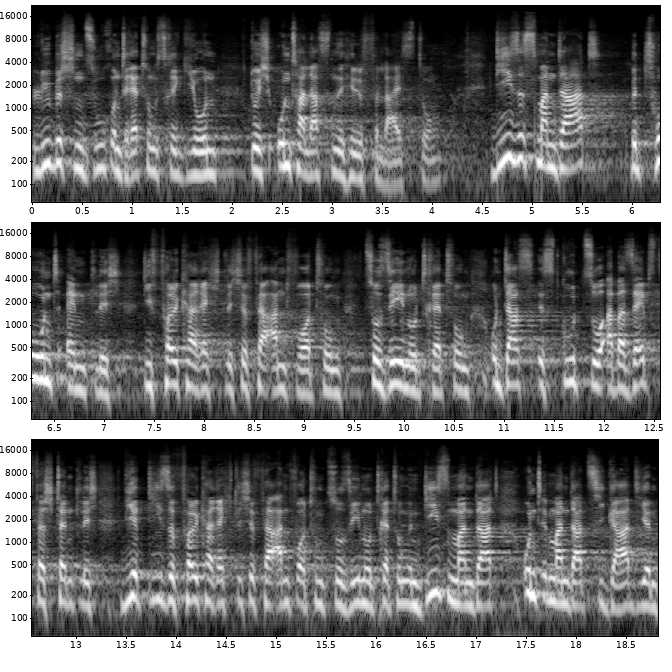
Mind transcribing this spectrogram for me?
libyschen Such- und Rettungsregion durch unterlassene Hilfeleistung. Dieses Mandat betont endlich die völkerrechtliche Verantwortung zur Seenotrettung. Und das ist gut so. Aber selbstverständlich wird diese völkerrechtliche Verantwortung zur Seenotrettung in diesem Mandat und im Mandat Zigardien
